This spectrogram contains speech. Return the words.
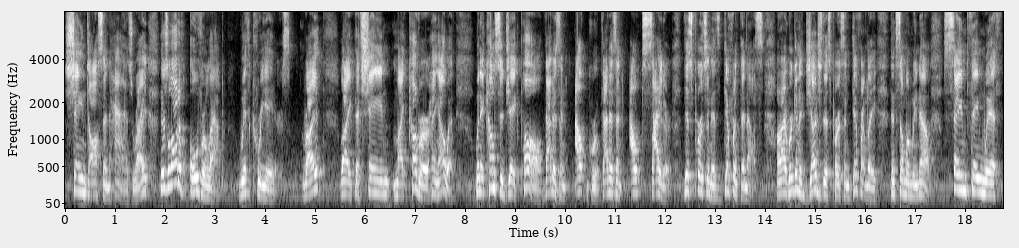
Shane Dawson has, right? There's a lot of overlap with creators, right? Like that Shane might cover or hang out with. When it comes to Jake Paul, that is an out group, that is an outsider. This person is different than us, all right? We're gonna judge this person differently than someone we know. Same thing with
